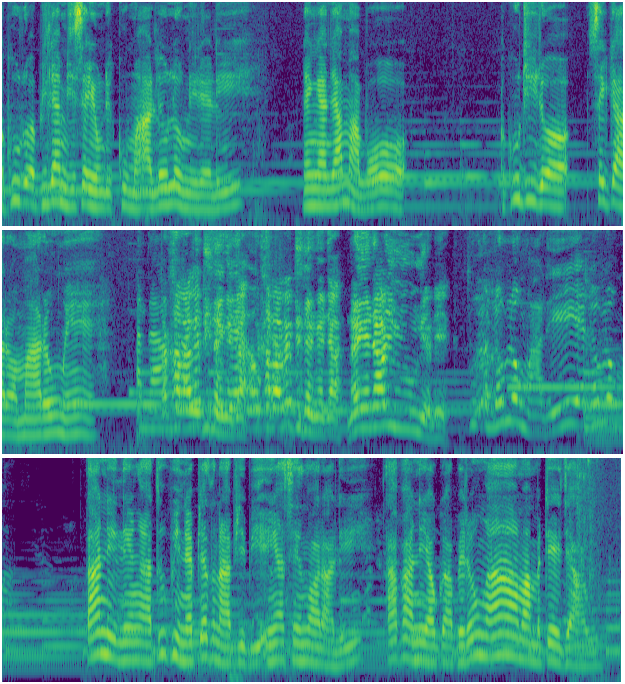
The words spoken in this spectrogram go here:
အခုတော့ဘီလက်မြေစက်ရုံတစ်ခုမှအလုပ်လုပ်နေတယ်လေနိုင်ငံသားမှာပေါ့အခုထိတော့စိတ်ကတော့မာတော့မယ် တခါလာလဲဒီနိုင်ငံကြတခါလာလဲဒီနိုင်ငံကြနိုင်ငံသားယူယူနေတယ်သူအလုံးလုံးပါလေအလုံးလုံးပါတားနေလင်းကသူ့ဖေနဲ့ပြဿနာဖြစ်ပြီးအိမ်ကဆင်းသွားတာလေတားဖာနှစ်ယောက်ကဘယ်တော့မှမတည့်ကြဘူး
